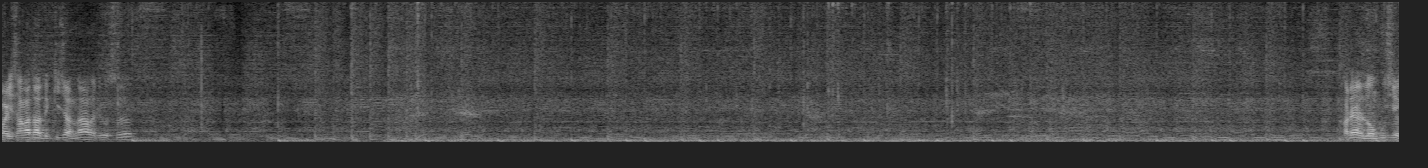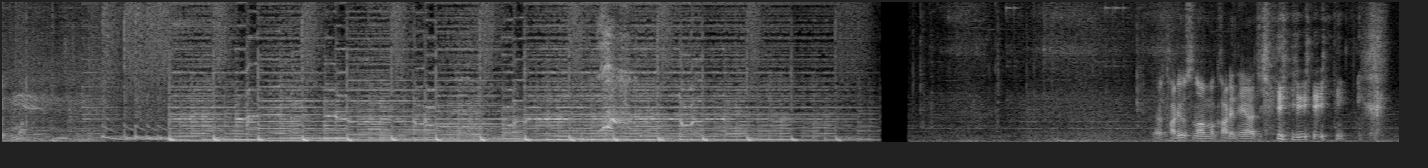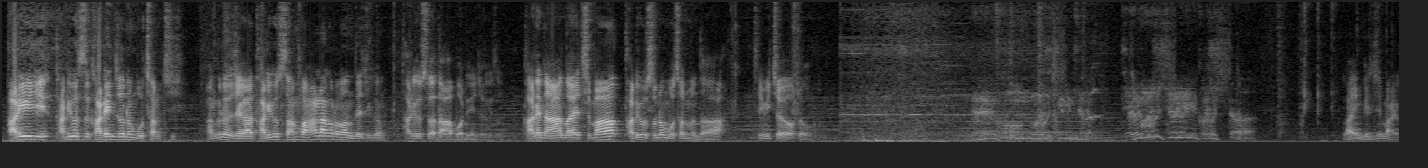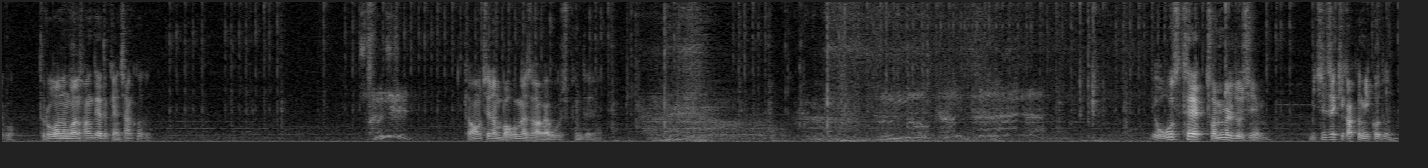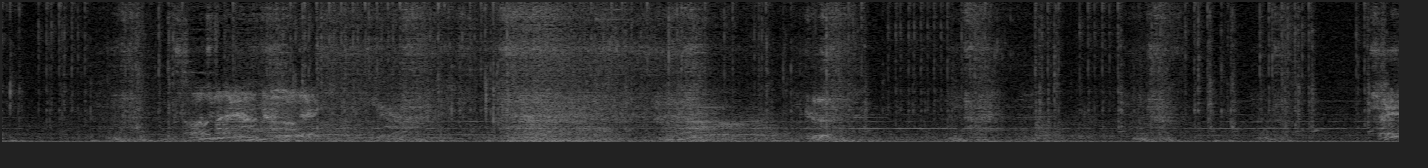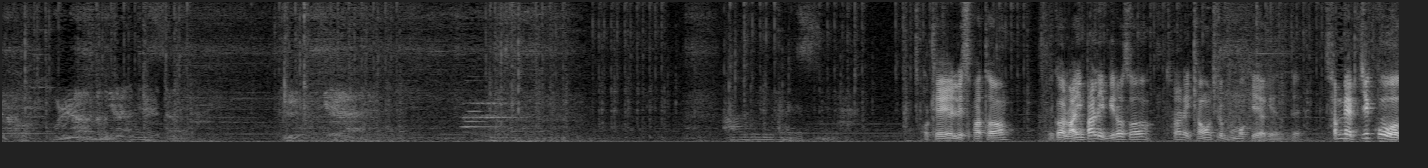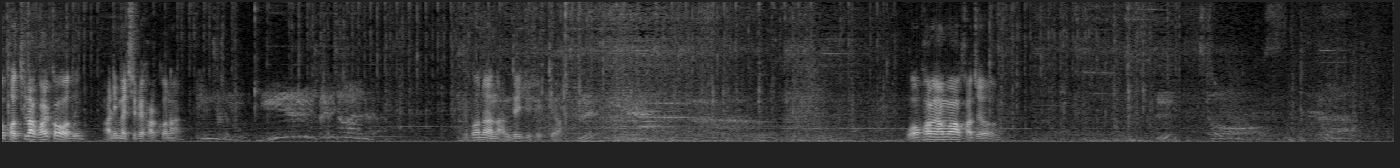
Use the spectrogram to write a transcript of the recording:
뭔가 이상하다 느끼지 않나 다리우스? 가렌을 너무 무시했구만 다리우스 나오면 가렌 해야지. 다리 다리우스 가렌전은 못 참지. 안 그래도 제가 다리우스 한번 하려 그러는데 지금 다리우스가 나와버리네 저기서. 가렌 안 한다 했지만 다리우스는 못 참는다. 재밌죠 저거. 라인 밀지 말고 들어오는 건 상대도 괜찮거든. 경험치는 먹으면서 가고 싶은데. 이 오스텍 전멸 조심. 미친 새끼 가끔 있거든. 오케이 앨리스 바텀 이거 라인 빨리 밀어서 차라리 경험치를 못 먹게 해야겠는데 3렙 찍고 버틸라고 할 거거든. 아니면 집에 갔거나. 이거는 안 되지 이 새끼야. 워업하면 한번 가죠.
